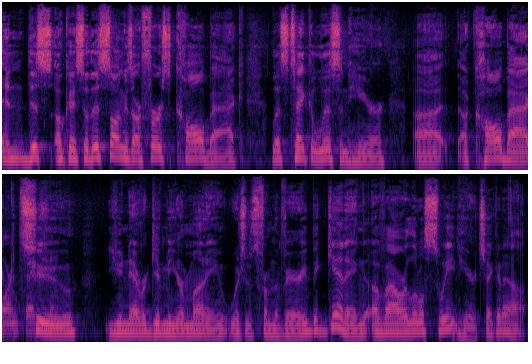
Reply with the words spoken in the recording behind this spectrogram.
and this okay, so this song is our first callback. Let's take a listen here. Uh, a callback to. "You Never Give Me Your Money," which was from the very beginning of our little suite here. Check it out.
